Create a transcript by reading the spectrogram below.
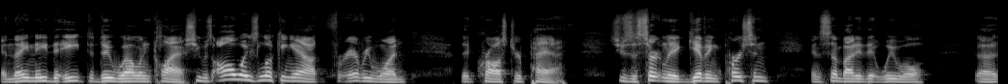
and they need to eat to do well in class. She was always looking out for everyone that crossed her path. She was a, certainly a giving person and somebody that we will uh,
